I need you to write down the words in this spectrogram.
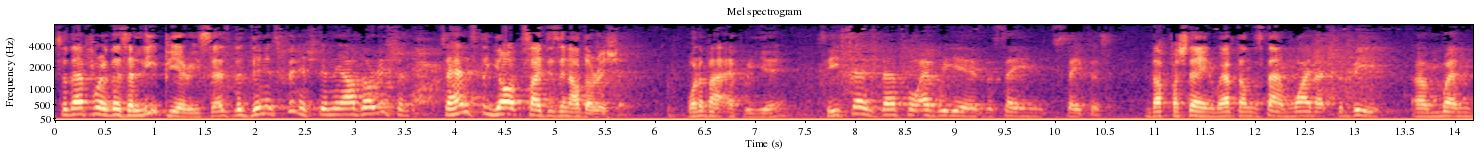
So therefore, if there's a leap year, he says, the din is finished in the adoration. So hence the Yortzeit is in adoration. What about every year? So he says, therefore, every year is the same status. Daf Pashtain, we have to understand why that should be um, when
